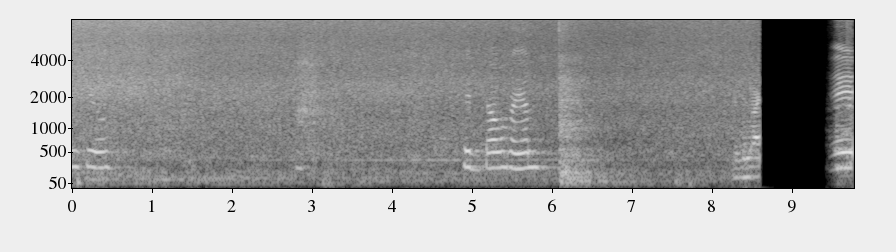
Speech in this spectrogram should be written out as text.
থ্যাংক ইউ টিপ দাও রায়ান এই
